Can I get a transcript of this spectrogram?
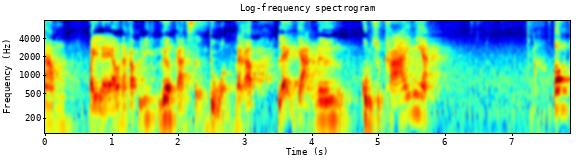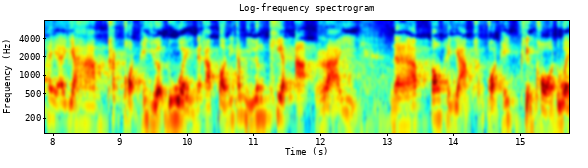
นำ ไปแล้วนะครับเรื่องการเสริมดวงนะครับ และอีกอย่างหนึ่งกลุ่มสุดท้ายเนี่ยต้องพยายามพักผ่อนให้เยอะด้วยนะครับ ตอนนี้ถ้ามีเรื่องเครียดอะไรนะครับ ต้องพยายามพักผ่อนให้เพียงพอด้วย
